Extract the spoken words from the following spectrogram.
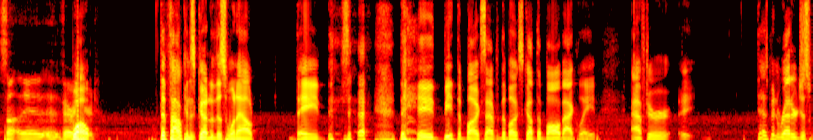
so uh, very Well, weird. The Falcons gutted this one out. They they beat the Bucs after the Bucs got the ball back late. After uh, Desmond Ridder just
